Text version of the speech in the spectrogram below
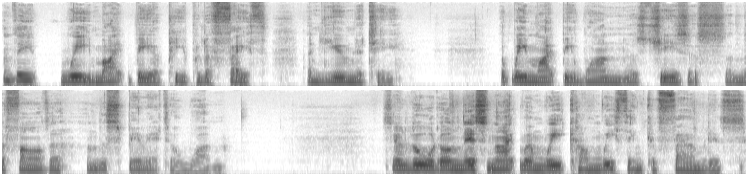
and that we might be a people of faith and unity, that we might be one as Jesus and the Father and the Spirit are one. So, Lord, on this night when we come, we think of families.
